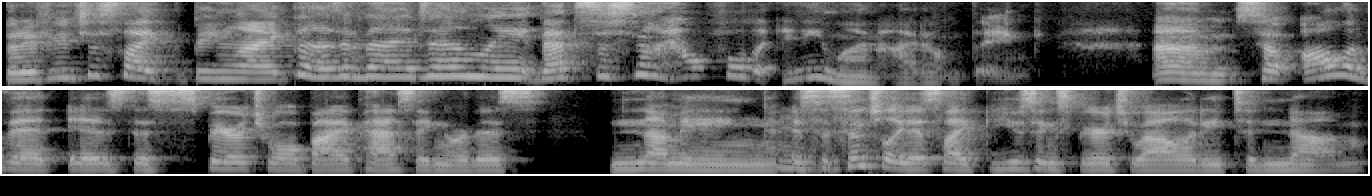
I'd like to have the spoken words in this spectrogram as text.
but if you're just like being like positive vibes only that's just not helpful to anyone i don't think um, so all of it is this spiritual bypassing or this numbing. It's Mhm. essentially it's like using spirituality to numb,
